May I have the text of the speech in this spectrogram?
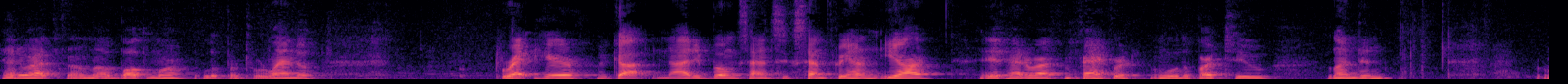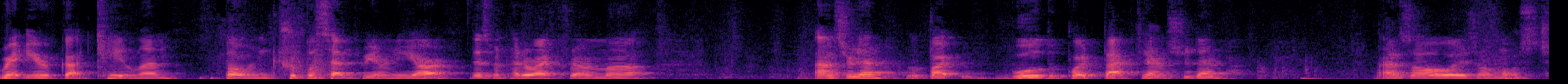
head right from uh, Baltimore, look to Orlando. Right here we've got United Boeing 767-300ER, it had arrived from Frankfurt, and we'll depart to London. Right here we've got KLM Boeing 777-300ER, this one had arrived from uh, Amsterdam, we'll depart back to Amsterdam, as always almost.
